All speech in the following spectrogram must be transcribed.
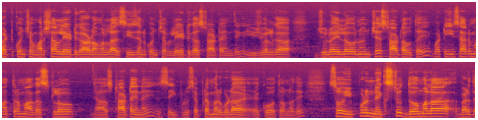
బట్ కొంచెం వర్షాలు లేట్ కావడం వల్ల సీజన్ కొంచెం లేట్గా స్టార్ట్ అయింది. యూజువల్గా జూలైలో నుంచే స్టార్ట్ అవుతాయి. బట్ ఈసారి మాత్రం ఆగస్ట్లో స్టార్ట్ అయినాయి. సో ఇప్పుడు సెప్టెంబర్ కూడా ఎక్కువ అవుతున్నది. సో ఇప్పుడు నెక్స్ట్ దోమల బెడద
